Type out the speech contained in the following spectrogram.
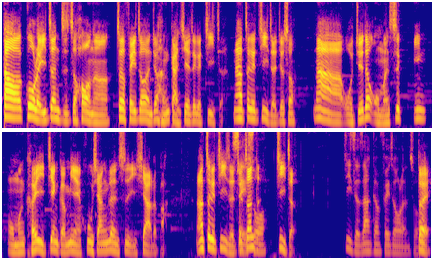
到过了一阵子之后呢，这个非洲人就很感谢这个记者。那这个记者就说：“那我觉得我们是应我们可以见个面，互相认识一下了吧？”然后这个记者就真的记者记者这样跟非洲人说，，对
